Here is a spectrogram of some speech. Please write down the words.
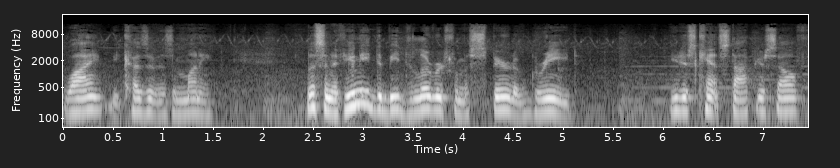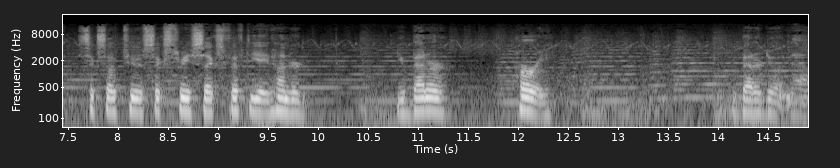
Why? Because of his money. Listen, if you need to be delivered from a spirit of greed, you just can't stop yourself. 602 636 5800. You better hurry. You better do it now.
